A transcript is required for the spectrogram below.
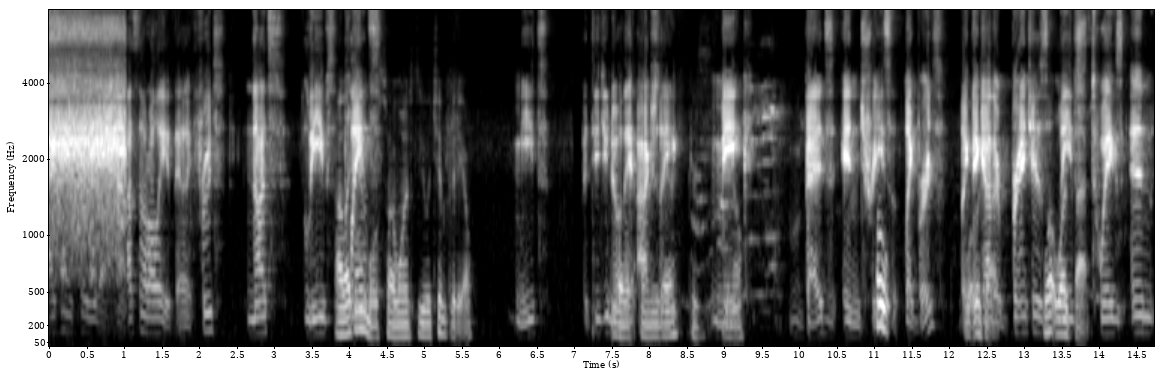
I can't show you that. That's not all they eat. They like fruits, nuts, leaves, I like plants, animals, so I wanted to do a chimp video. meat. But did you know they actually there, 'cause, you make beds in trees Oh. like birds? Like What they was that? gather branches, What leaves, that? twigs, and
